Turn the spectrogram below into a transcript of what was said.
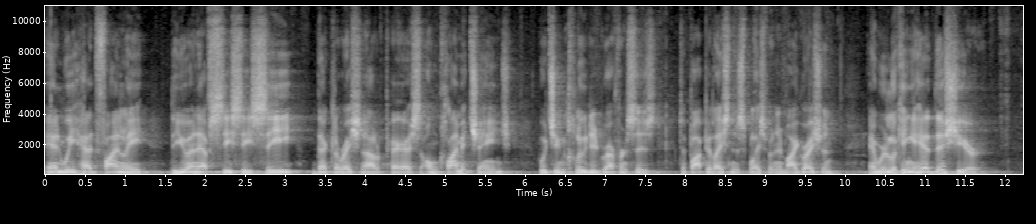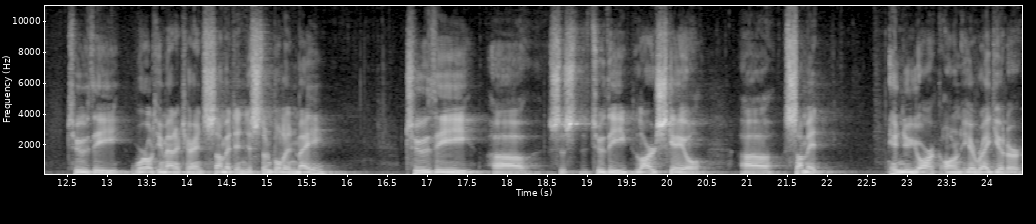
And we had finally the UNFCCC declaration out of Paris on climate change, which included references to population displacement and migration. And we're looking ahead this year to the World Humanitarian Summit in Istanbul in May, to the, uh, to the large scale uh, summit in New York on irregular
